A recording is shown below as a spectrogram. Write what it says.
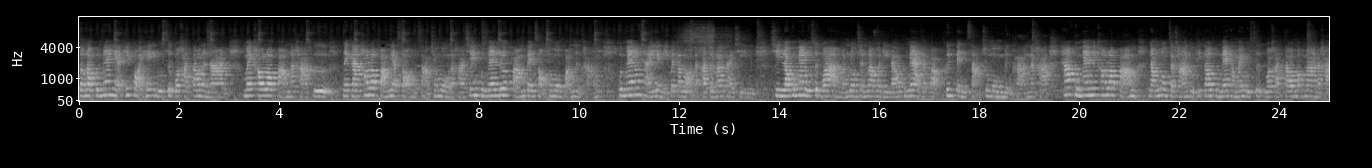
สำหรับคุณแม่เนี่ยที่ปล่อยให้รู้สึกว่าคัดเต้านานๆ ไม่เข้ารอบปั๊มนะคะ คือในการเข้ารอบปั๊มเนี่ย2-3ชั่วโมงนะคะ เช่น คุณแม่เลือกปั๊มเป็น 2 ชั่วโมงปั๊มหนึ่งครั้งคุณแม่ต้องใช้อย่างนี้ไปตลอดนะคะ จนร่างกายชิน ชินแล้วคุณแม่รู้สึกว่าน้ำนมฉันมาพอดีแล้ว คุณแม่อาจจะปรับขึ้นเป็น 3 ชั่วโมง1ครั้งนะคะ ถ้าคุณแม่ไม่เข้ารอบปั๊มน้ำนมจะค้างอยู่ที่เต้าคุณแม่ทำให้รู้สึกว่าคัดเต้ามากๆนะคะ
